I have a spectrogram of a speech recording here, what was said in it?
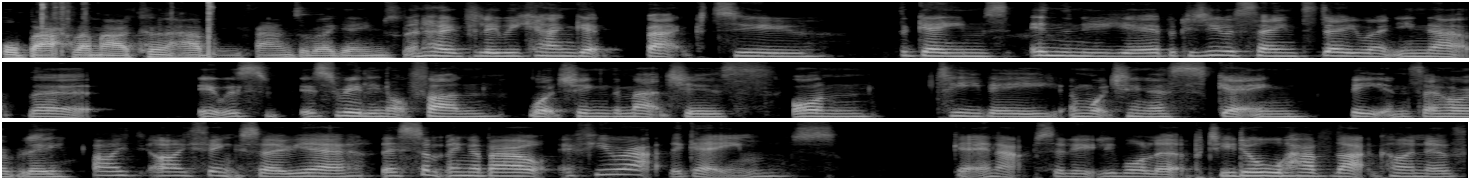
or Bath, for that matter, couldn't have any fans of their games. And hopefully we can get back to the games in the new year because you were saying today, weren't you, Nat, that it was it's really not fun watching the matches on TV and watching us getting beaten so horribly. I I think so. Yeah, there's something about if you were at the games, getting absolutely walloped, you'd all have that kind of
